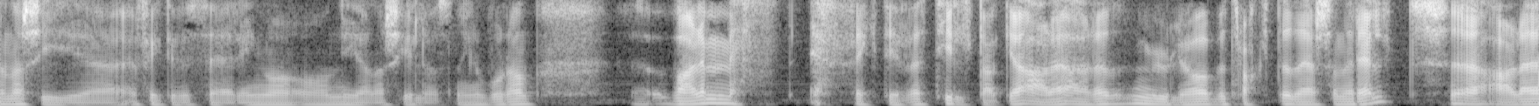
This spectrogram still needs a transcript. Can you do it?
energieffektivisering og, og nye energiløsninger, hvordan, hva er det mest effektive tiltaket? Er det, er det mulig å betrakte det generelt? Er det,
